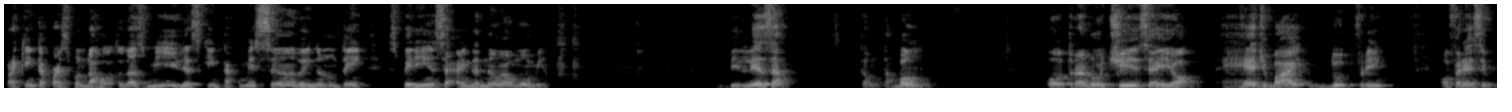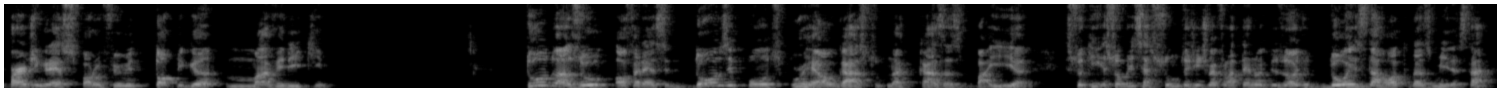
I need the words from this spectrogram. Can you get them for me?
Para quem está participando da Rota das Milhas, quem está começando, ainda não tem experiência, ainda não é o momento. Beleza? Então, tá bom. Outra notícia aí, ó. Red by Dude Free oferece par de ingressos para o filme Top Gun Maverick. Tudo Azul oferece 12 pontos por real gasto na Casas Bahia isso aqui, sobre esse assunto, a gente vai falar até no episódio 2 da Rota das Milhas, tá?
